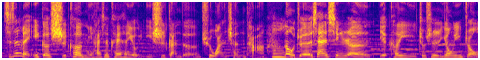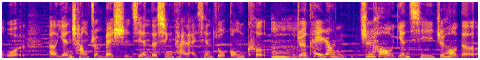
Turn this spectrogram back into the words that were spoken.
其实每一个时刻，你还是可以很有仪式感的去完成它。嗯那我觉得现在新人也可以，就是用一种我呃延长准备时间的心态来先做功课。嗯我觉得可以让你之后延期之后的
